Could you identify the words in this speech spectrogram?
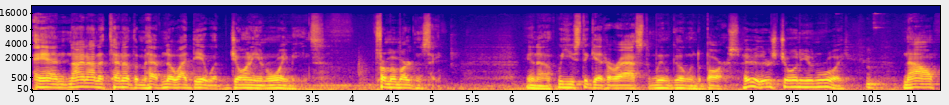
And nine out of 10 of them have no idea what Johnny and Roy means from emergency. You know, we used to get harassed when we would go into bars. Hey, there's Johnny and Roy. Now,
